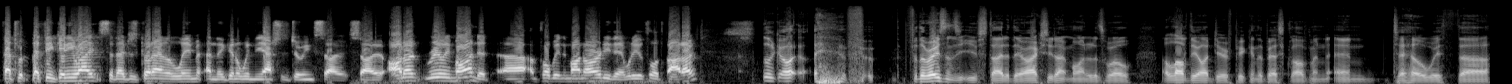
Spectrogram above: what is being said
That's what they think anyway. So they've just gone out of the limb and they're going to win the Ashes doing so. So I don't really mind it. Uh, I'm probably in the minority there. What are your thoughts, Bardo? Look, I, for the reasons that you've stated there, I actually don't mind it as well. I love the idea of picking the best gloveman and to hell with uh,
